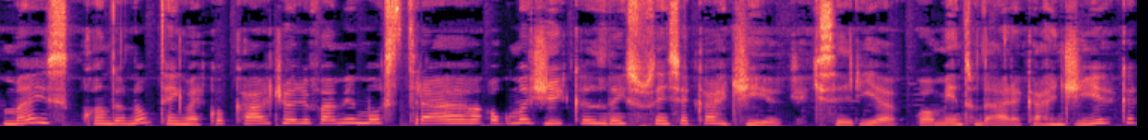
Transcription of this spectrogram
Mas quando eu não tenho ecocardio, ele vai me mostrar algumas dicas da insuficiência cardíaca, que seria o aumento da área cardíaca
